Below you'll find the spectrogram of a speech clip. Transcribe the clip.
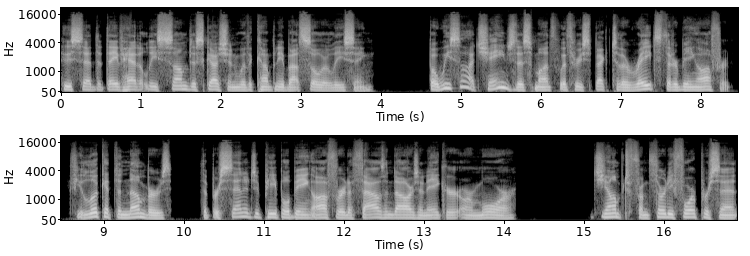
who said that they've had at least some discussion with a company about solar leasing. But we saw a change this month with respect to the rates that are being offered. If you look at the numbers, the percentage of people being offered $1,000 an acre or more jumped from 34%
